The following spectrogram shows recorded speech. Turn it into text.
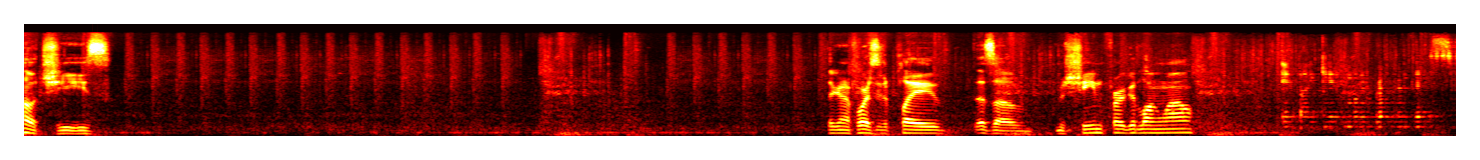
Oh, jeez. They're gonna force you to play as a machine for a good long while. If I give my brother this,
